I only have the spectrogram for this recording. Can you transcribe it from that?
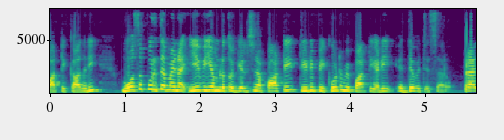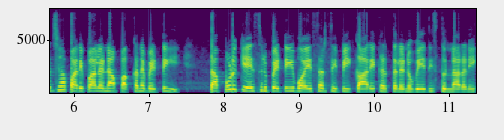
పార్టీ కాదని మోసపూరితమైన ఈవీఎంలతో గెలిచిన పార్టీ టీడీపీ కూటమి పార్టీ అని ఎద్దేవా చేశారు. ప్రజా పరిపాలన పక్కన పెట్టి తప్పుడు కేసులు పెట్టి వైఎస్ఆర్సీపీ కార్యకర్తలను వేధిస్తున్నారని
